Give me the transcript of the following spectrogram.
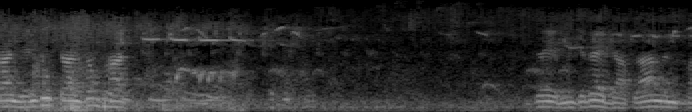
การเห็นทุกการสัมผัสเด้มันจะได้ดับล้างกันไป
